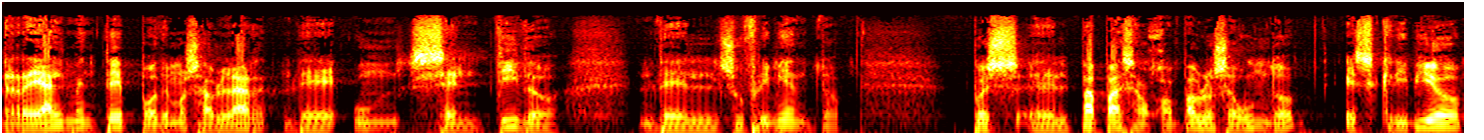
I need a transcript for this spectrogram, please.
realmente podemos hablar de un sentido del sufrimiento. Pues el Papa San Juan Pablo II escribió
